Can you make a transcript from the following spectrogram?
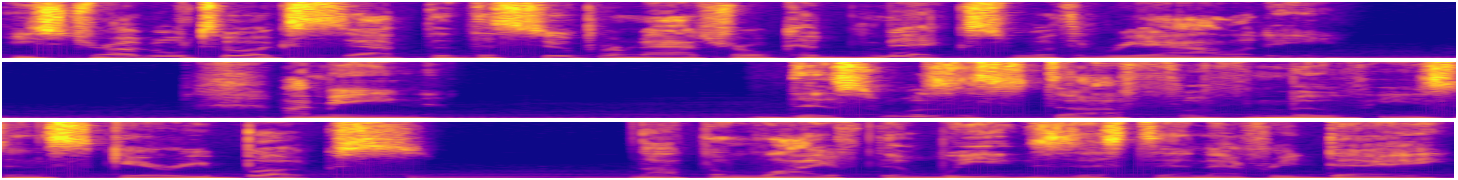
He struggled to accept that the supernatural could mix with reality. I mean, this was the stuff of movies and scary books, not the life that we exist in every day.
